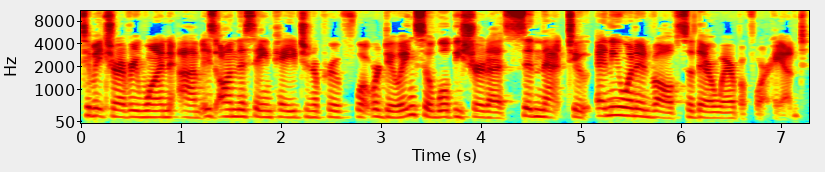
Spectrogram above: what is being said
to make sure everyone um, is on the same page and approve what we're doing. So we'll be sure to send that to anyone involved so they're aware beforehand.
